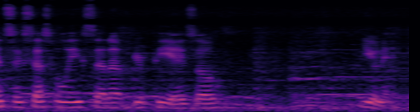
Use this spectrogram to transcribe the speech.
and successfully set up your piezo unit.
